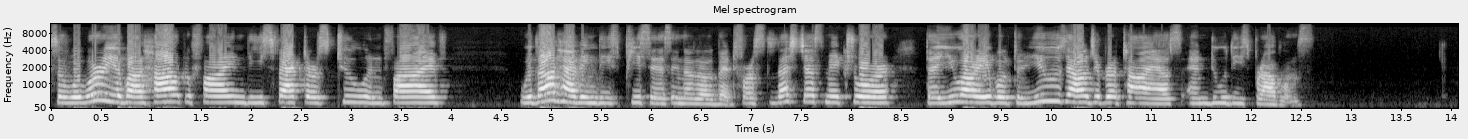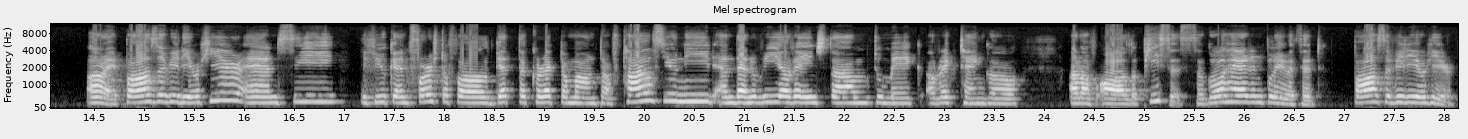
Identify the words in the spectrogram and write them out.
So we'll worry about how to find these factors 2 and 5 without having these pieces in a little bit. First, let's just make sure that you are able to use algebra tiles and do these problems. All right, pause the video here and see if you can first of all get the correct amount of tiles you need and then rearrange them to make a rectangle out of all the pieces. So go ahead and play with it. Pause the video here.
